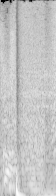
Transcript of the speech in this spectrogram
go.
